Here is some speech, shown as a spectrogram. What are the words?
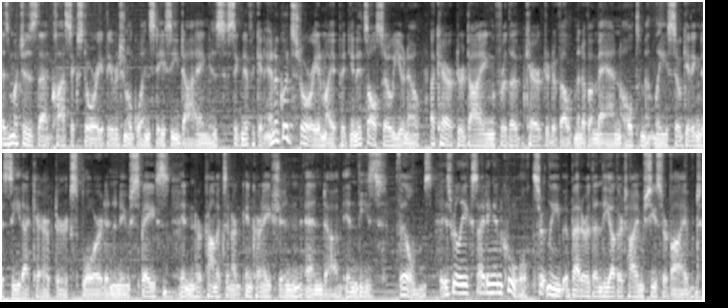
as much as that classic story of the original Gwen Stacy dying is significant and a good story, in my opinion, it's also, you know, a character dying for the character development of a man ultimately. So getting to see that character explored in a new space in her comics and incarnation and uh, in these films is really exciting and cool. Certainly better than the other time she survived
